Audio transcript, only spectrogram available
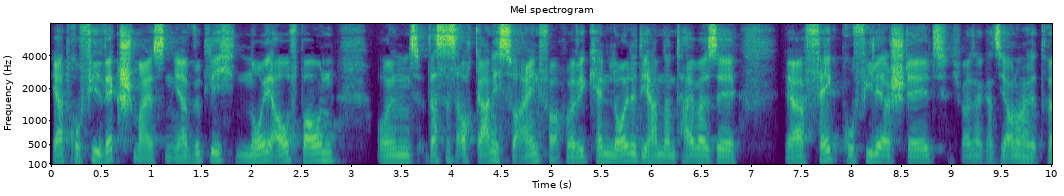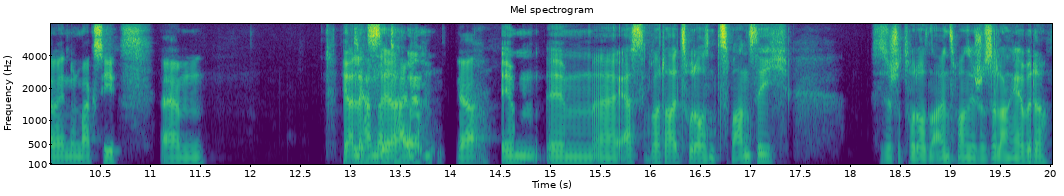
ja, Profil wegschmeißen, ja, wirklich neu aufbauen. Und das ist auch gar nicht so einfach, weil wir kennen Leute, die haben dann teilweise ja, Fake-Profile erstellt. Ich weiß nicht, kannst du dich auch noch dran erinnern, Maxi. Ähm, ja, letztes Jahr, ähm, ja. im, im äh, ersten Quartal 2020, das ist ja schon 2021, schon so lange her wieder,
